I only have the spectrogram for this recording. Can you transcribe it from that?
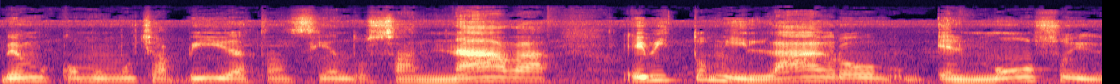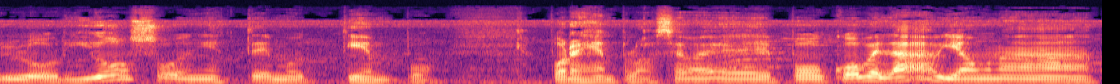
vemos como muchas vidas están siendo sanadas. He visto milagros hermosos y gloriosos en este tiempo. Por ejemplo, hace poco, ¿verdad? Había una,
